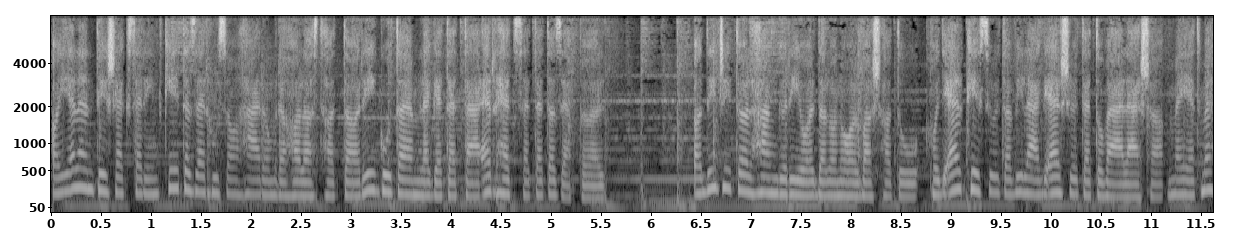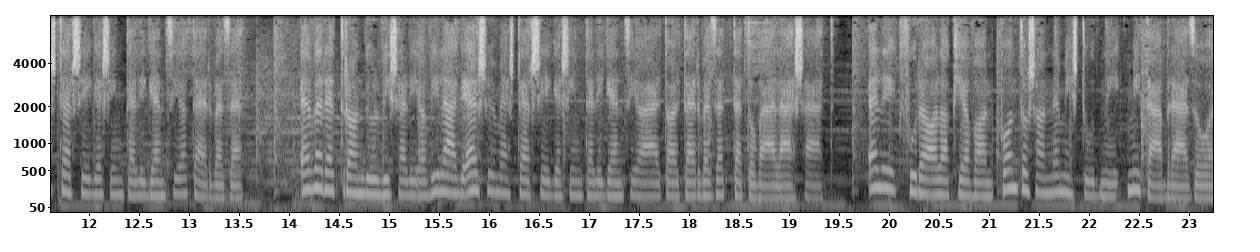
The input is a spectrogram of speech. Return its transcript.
A jelentések szerint 2023-ra halaszthatta a régóta emlegetett AR headsetet az Apple. A Digital Hungary oldalon olvasható, hogy elkészült a világ első tetoválása, melyet mesterséges intelligencia tervezett. Everett Randall viseli a világ első mesterséges intelligencia által tervezett tetoválását. Elég fura alakja van, pontosan nem is tudni, mit ábrázol.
